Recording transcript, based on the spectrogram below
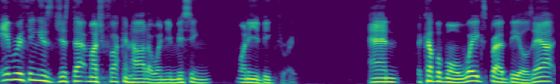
everything is just that much fucking harder when you're missing one of your big three. And a couple more weeks, Brad Beal's out.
